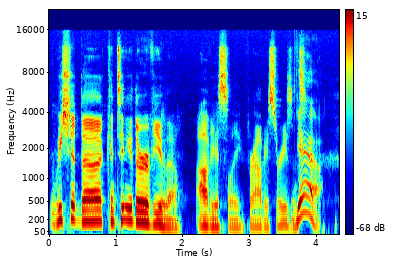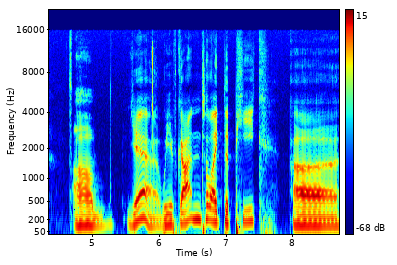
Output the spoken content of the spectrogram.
we should uh continue the review though, obviously, for obvious reasons. Yeah. Um Yeah, we've gotten to like the peak uh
